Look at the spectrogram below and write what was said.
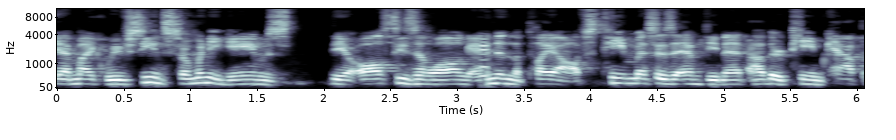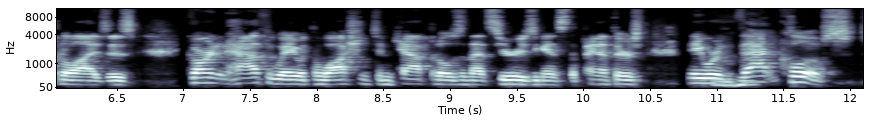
Yeah, Mike, we've seen so many games you know, all season long and in the playoffs. Team misses empty net, other team capitalizes. Garnet Hathaway with the Washington Capitals in that series against the Panthers, they were mm-hmm. that close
